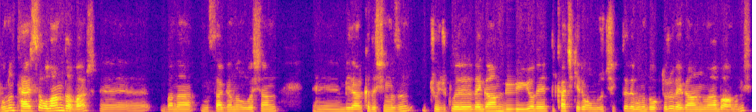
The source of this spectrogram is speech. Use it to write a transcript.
bunun tersi olan da var. E, bana Instagram'a ulaşan e, bir arkadaşımızın çocukları vegan büyüyor ve birkaç kere omzu çıktı ve bunu doktoru veganlığa bağlamış.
